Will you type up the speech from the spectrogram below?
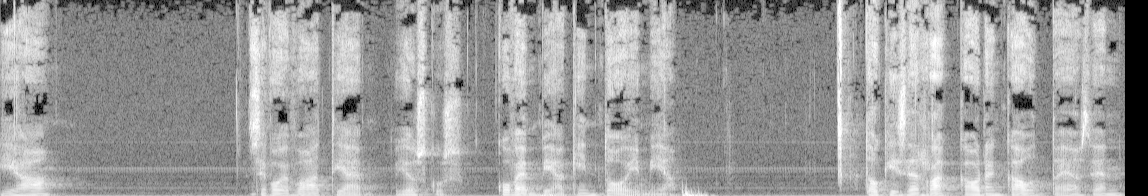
Ja se voi vaatia joskus kovempiakin toimia. Toki sen rakkauden kautta ja sen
